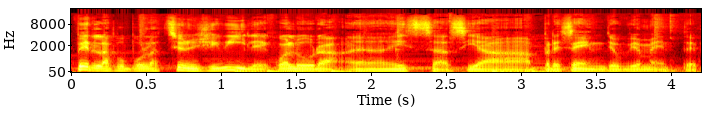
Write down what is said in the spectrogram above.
per la popolazione civile qualora eh, essa sia presente ovviamente.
